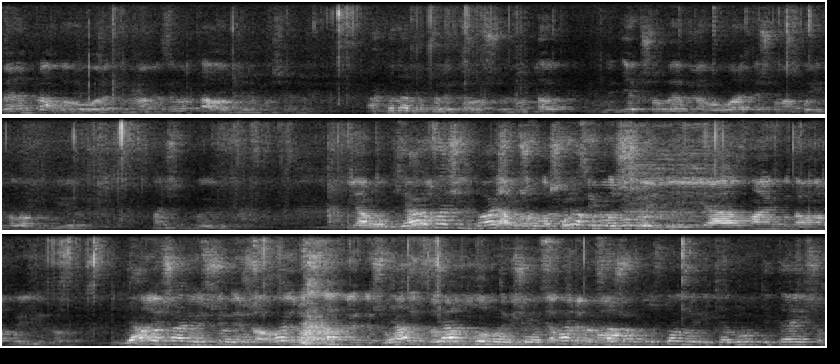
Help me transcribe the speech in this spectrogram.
Ви неправду говорите, вона не завертала біля машини. а куди ви? Перепрошую. Ну так, якщо ви мені говорите, що вона поїхала в двір, значить ви. Ну, був я, на- значить, я бачив, що просто машина був в цій повернула. машині, і я знаю, куди вона поїхала. Я Знаю, вважаю, ви що під'їжджали. Ви інспектор, розказуєте, що я, вони я думаю, що. Я інспектор саме перепрошую. в ту сторону і тягнув дітей, щоб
